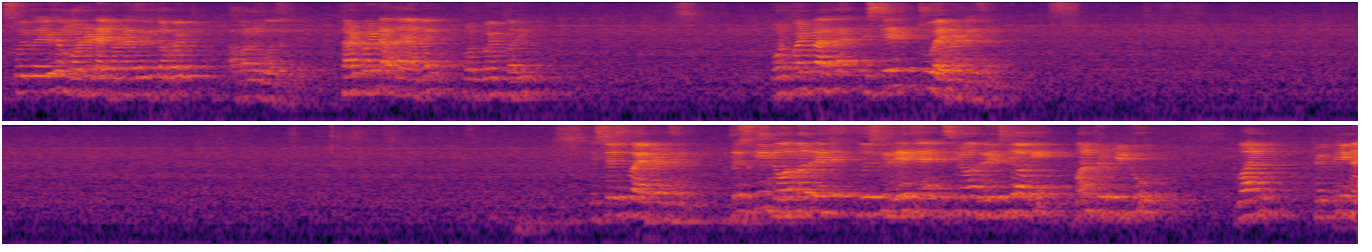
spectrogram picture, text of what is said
इसको एक तरीके से मॉडरेट हाइपरटेंशन के तौर पर अपन लोग बोल सकते हैं। थर्ड पॉइंट आता है यहाँ पे fourth point sorry fourth point पे आता है stage two hypertension stage two hypertension जिसकी नॉर्मल रेंज जो इसकी रेंज है, इसकी नॉर्मल रेंज क्या होगी? 152 159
